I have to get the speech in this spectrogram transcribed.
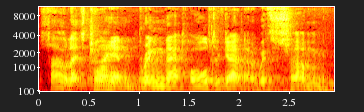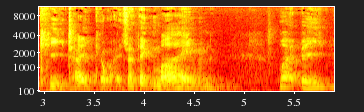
So let's try and bring that all together with some key takeaways. I think mine might be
